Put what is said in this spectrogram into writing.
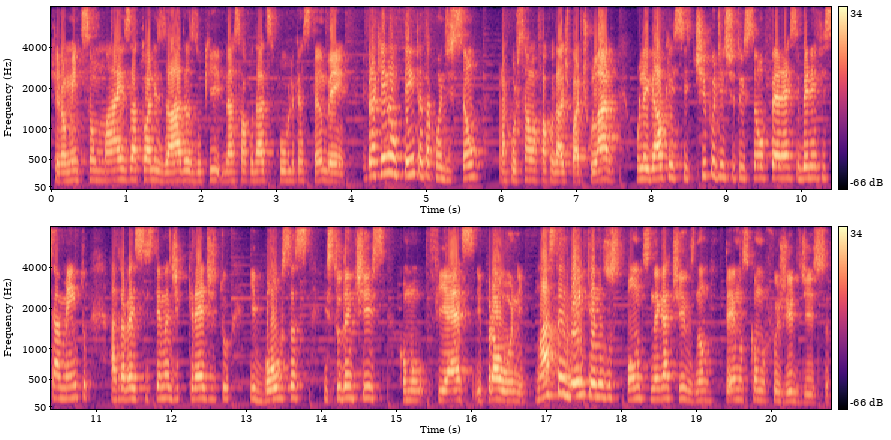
geralmente são mais atualizadas do que nas faculdades públicas também. E para quem não tem tanta condição para cursar uma faculdade particular, o legal é que esse tipo de instituição oferece beneficiamento através de sistemas de crédito e bolsas estudantis, como FIES e ProUni. Mas também temos os pontos negativos, não temos como fugir disso.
